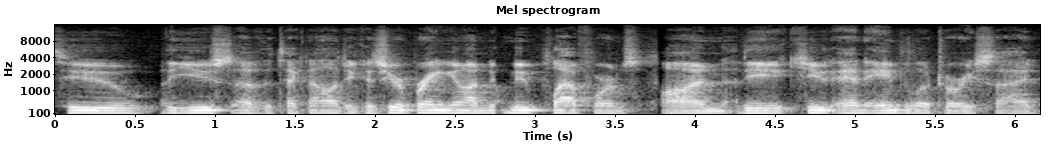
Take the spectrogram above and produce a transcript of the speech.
to the use of the technology because you're bringing on new platforms on the acute and ambulatory side.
